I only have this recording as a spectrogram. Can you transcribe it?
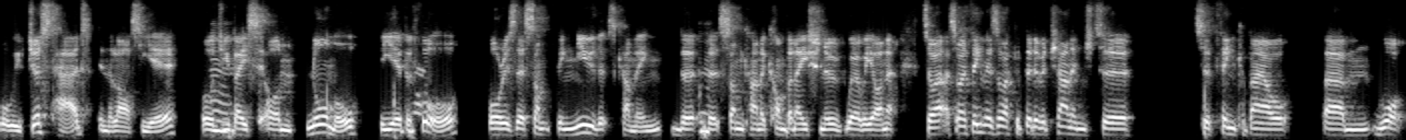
what we've just had in the last year, or do you mm. base it on normal the year before? Or is there something new that's coming that, mm. that's some kind of combination of where we are now? So, so I think there's like a bit of a challenge to to think about um, what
